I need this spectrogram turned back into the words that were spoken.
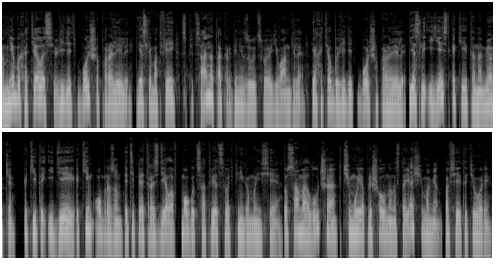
Но мне бы хотелось видеть больше параллелей. Если Матфей специально так организует свое Евангелие, я хотел бы видеть больше параллелей. Если и есть какие-то намеки какие-то идеи, каким образом эти пять разделов могут соответствовать книгам Моисея. То самое лучшее, к чему я пришел на настоящий момент по всей этой теории,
